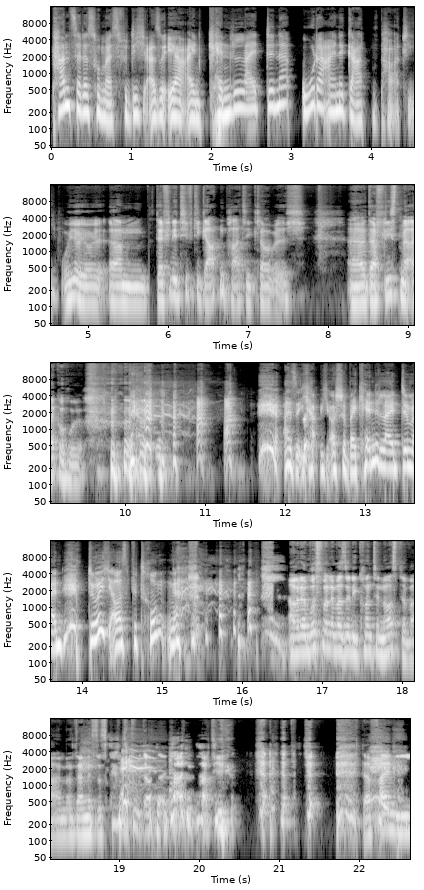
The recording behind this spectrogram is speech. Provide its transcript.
Panzer des Hummers für dich also eher ein Candlelight-Dinner oder eine Gartenparty? Uiuiui, ähm, definitiv die Gartenparty, glaube ich. Äh, da fließt mehr Alkohol. also ich habe mich auch schon bei Candlelight-Dimmern durchaus betrunken. Aber da muss man immer so die Kontenance bewahren und dann ist es ganz gut auf der Gartenparty. da fallen die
